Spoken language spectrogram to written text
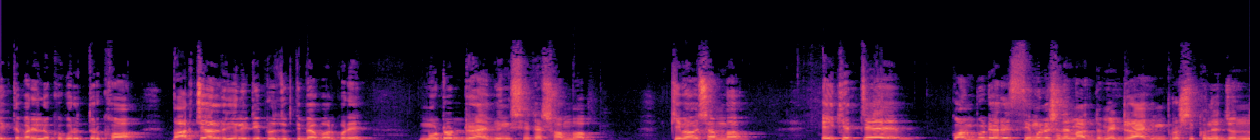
লিখতে পারি লক্ষ্য করে উত্তর খ ভার্চুয়াল রিয়েলিটি প্রযুক্তি ব্যবহার করে মোটর ড্রাইভিং শেখা সম্ভব। কীভাবে সম্ভব? এই ক্ষেত্রে কম্পিউটারের সিমুলেশনের মাধ্যমে ড্রাইভিং প্রশিক্ষণের জন্য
